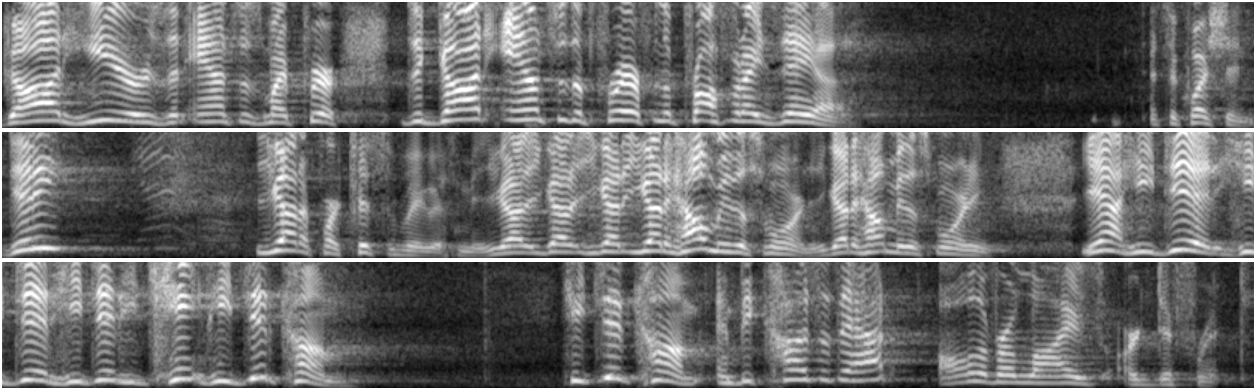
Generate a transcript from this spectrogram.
God hears and answers my prayer. Did God answer the prayer from the prophet Isaiah? That's a question. Did he? You got to participate with me. You got you got you got you got to help me this morning. You got to help me this morning. Yeah, he did. He did. He did. He came. He did come. He did come, and because of that, all of our lives are different.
